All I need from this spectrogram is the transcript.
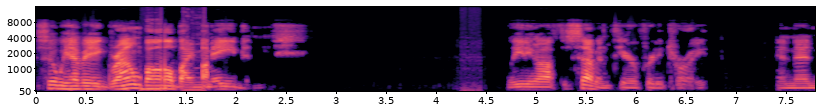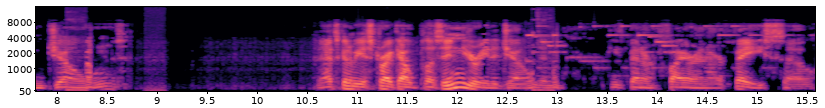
So we have a ground ball by Maybin, leading off the seventh here for Detroit. And then Jones. And that's going to be a strikeout plus injury to Jones, and he's been on fire in our face, so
